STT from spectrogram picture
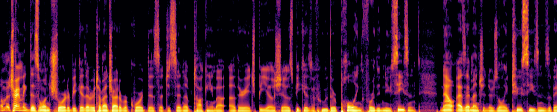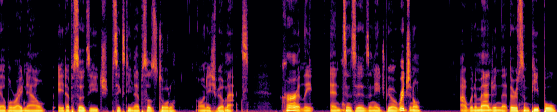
I'm gonna try and make this one shorter because every time I try to record this, I just end up talking about other HBO shows because of who they're pulling for the new season. Now, as I mentioned, there's only two seasons available right now, eight episodes each, 16 episodes total on HBO Max. Currently, and since it is an HBO original, I would imagine that there are some people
